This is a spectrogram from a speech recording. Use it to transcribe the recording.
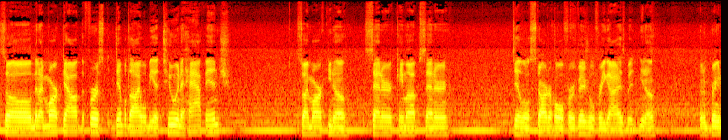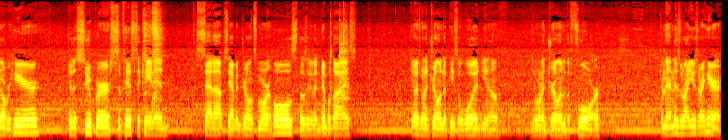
So then I marked out the first dimple die will be a two and a half inch. So I marked, you know, center, came up, center, did a little starter hole for a visual for you guys, but you know, I'm gonna bring it over here to the super sophisticated setup. See, I've been drilling some more holes. Those are the dimple dies you always want to drill into a piece of wood, you know. You don't want to drill into the floor. And then this is what I use right here.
